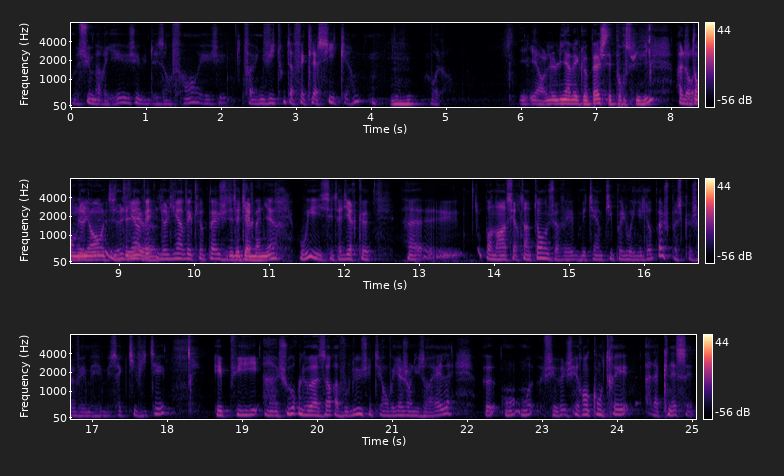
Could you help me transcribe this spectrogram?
Je me suis marié, j'ai eu des enfants et j'ai enfin une vie tout à fait classique. Hein. Mm -hmm. Voilà. Et alors, le lien avec le pêche s'est poursuivi alors, tout en le, ayant le quitté, lien, avec, euh, le lien avec pêche. Et de quelle manière? Oui, c'est-à-dire que euh, pendant un certain temps, j'avais m'étais un petit peu éloigné de pêche parce que j'avais mes, mes, activités. Et puis un jour, le hasard a voulu, j'étais en voyage en Israël, euh, j'ai rencontré à la Knesset,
